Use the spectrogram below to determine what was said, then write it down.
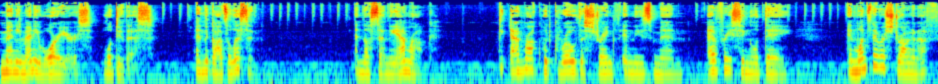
Many, many warriors will do this, and the gods will listen and they'll send the Amarok. The Amarok would grow the strength in these men every single day, and once they were strong enough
